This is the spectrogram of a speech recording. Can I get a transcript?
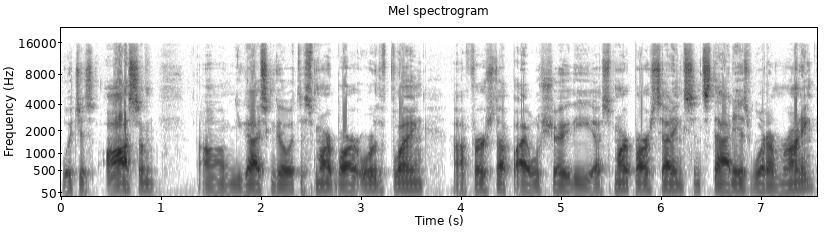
which is awesome. Um, you guys can go with the Smart Bar or the Fling. First up, I will show you the Smart Bar settings since that is what I'm running.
